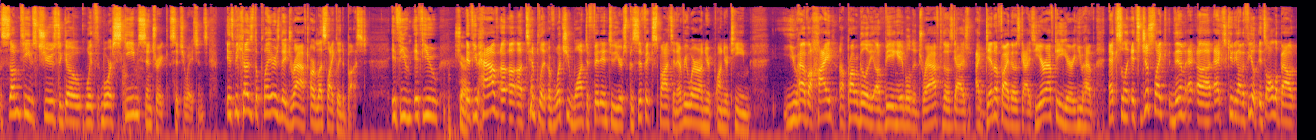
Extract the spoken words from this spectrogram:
some teams choose to go with more scheme centric situations is because the players they draft are less likely to bust. If you if you sure. if you have a, a, a template of what you want to fit into your specific spots and everywhere on your on your team, you have a high uh, probability of being able to draft those guys, identify those guys year after year. You have excellent. It's just like them uh, executing on the field. It's all about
